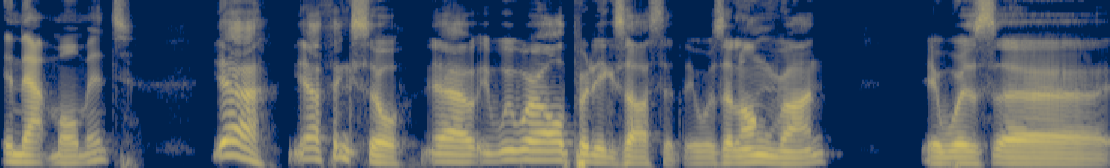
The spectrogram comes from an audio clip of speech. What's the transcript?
in that moment? Yeah, yeah, I think so. Yeah, we were all pretty exhausted. It was a long run. It was, uh,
